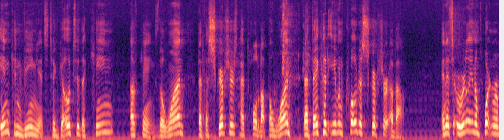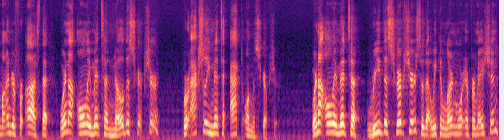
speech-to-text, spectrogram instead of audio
inconvenienced to go to the King of Kings, the one that the scriptures had told about, the one that they could even quote a scripture about. And it's really an important reminder for us that we're not only meant to know the scripture, we're actually meant to act on the scripture. We're not only meant to read the scripture so that we can learn more information,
